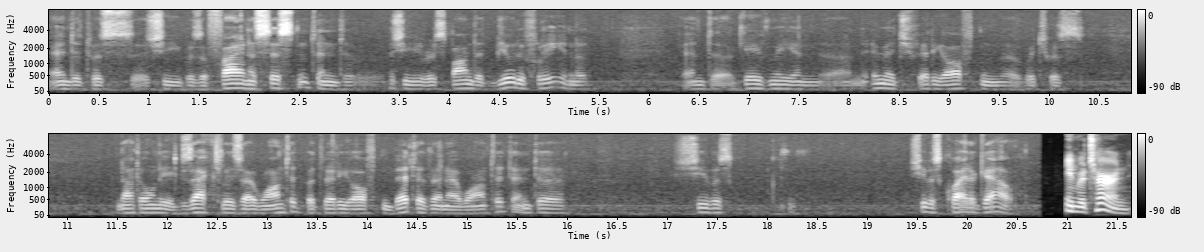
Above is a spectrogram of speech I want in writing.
and it was uh, she was a fine assistant, and uh, she responded beautifully, and uh, and uh, gave me an, an, image very often, which was not only exactly as I wanted, but very often better than I wanted. And uh, she was she was quite a gal. In return,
